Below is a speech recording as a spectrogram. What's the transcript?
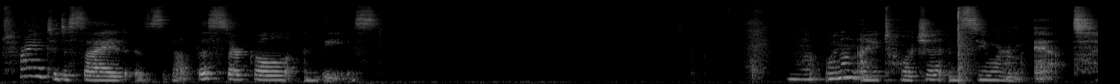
trying to decide is about this circle and these. Why don't I torch it and see where I'm at?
